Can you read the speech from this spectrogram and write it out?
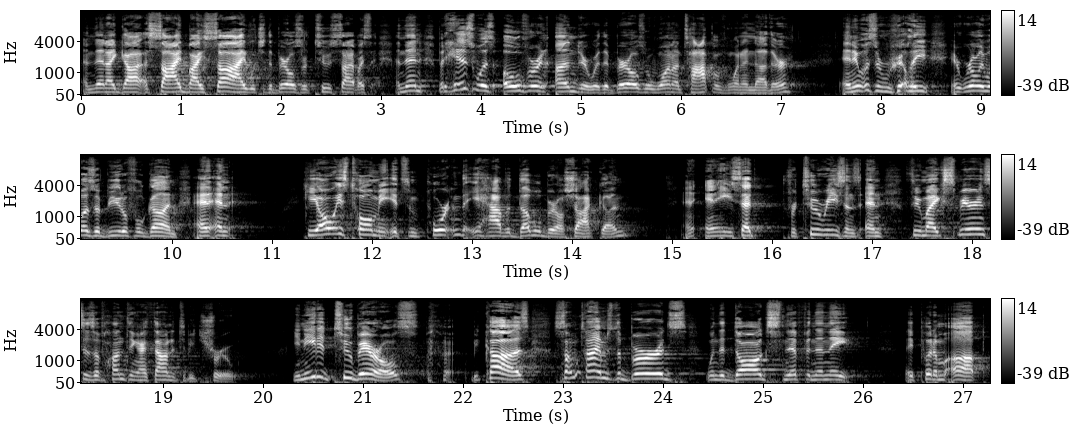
and then I got a side by side, which the barrels are two side by side. And then, but his was over and under, where the barrels were one on top of one another, and it was a really, it really was a beautiful gun. And, and he always told me it's important that you have a double barrel shotgun, and, and he said for two reasons. And through my experiences of hunting, I found it to be true. You needed two barrels because sometimes the birds, when the dogs sniff and then they, they put them up,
